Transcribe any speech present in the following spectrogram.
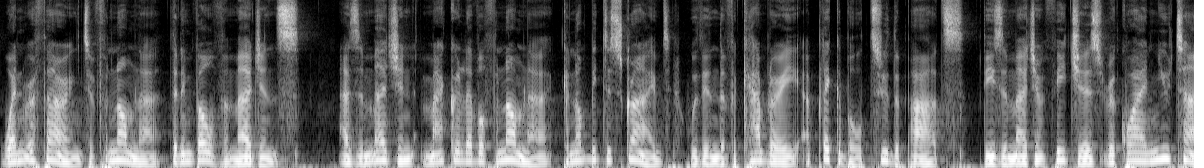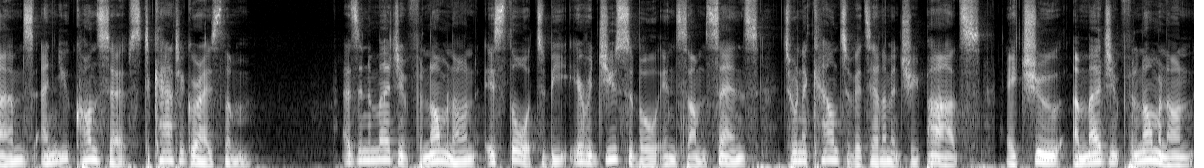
when referring to phenomena that involve emergence as emergent macro-level phenomena cannot be described within the vocabulary applicable to the parts. These emergent features require new terms and new concepts to categorize them. As an emergent phenomenon is thought to be irreducible in some sense to an account of its elementary parts, a true emergent phenomenon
